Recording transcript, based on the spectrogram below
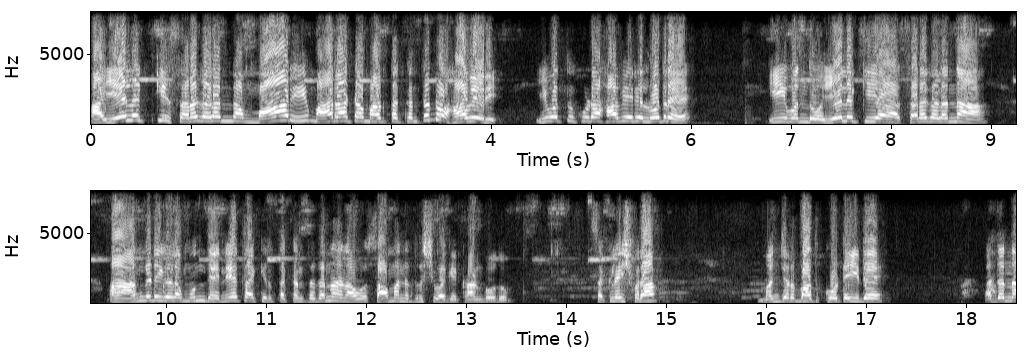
ಆ ಏಲಕ್ಕಿ ಸರಗಳನ್ನ ಮಾರಿ ಮಾರಾಟ ಮಾಡ್ತಕ್ಕಂಥದ್ದು ಹಾವೇರಿ. ಇವತ್ತು ಕೂಡ ಹಾವೇರಿಯಲ್ಲಿ ಹೋದ್ರೆ ಈ ಒಂದು ಏಲಕ್ಕಿಯ ಸರಗಳನ್ನ ಆ ಅಂಗಡಿಗಳ ಮುಂದೆ ನೇತಾಕಿರ್ತಕ್ಕಂಥದ್ದನ್ನ ನಾವು ಸಾಮಾನ್ಯ ದೃಶ್ಯವಾಗಿ ಕಾಣ್ಬೋದು. ಸಕಲೇಶ್ವರ ಮಂಜರ್ಬಾದ್ ಕೋಟೆ ಇದೆ. ಅದನ್ನ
